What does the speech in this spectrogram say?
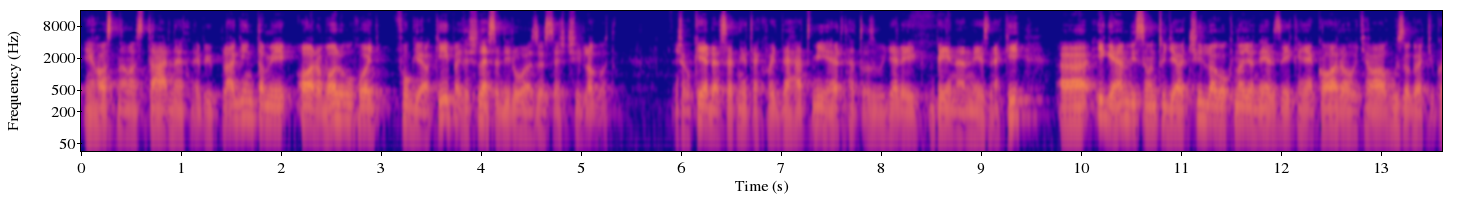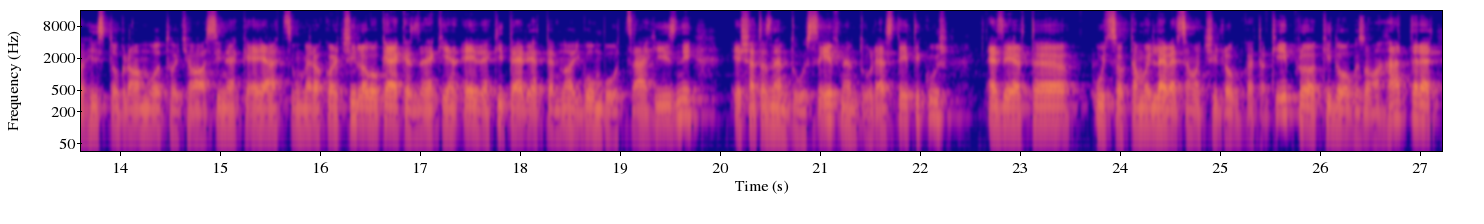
én használom a StarNet nevű plugint, ami arra való, hogy fogja a képet, és leszedi róla az összes csillagot. És akkor kérdezhetnétek, hogy de hát miért? Hát az úgy elég bénán néz neki. Uh, igen, viszont ugye a csillagok nagyon érzékenyek arra, hogyha húzogatjuk a histogramot, hogyha a színekkel játszunk, mert akkor a csillagok elkezdenek ilyen egyre kiterjedtebb nagy gombóccá hízni, és hát az nem túl szép, nem túl esztétikus. Ezért uh, úgy szoktam, hogy leveszem a csillagokat a képről, kidolgozom a hátteret,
